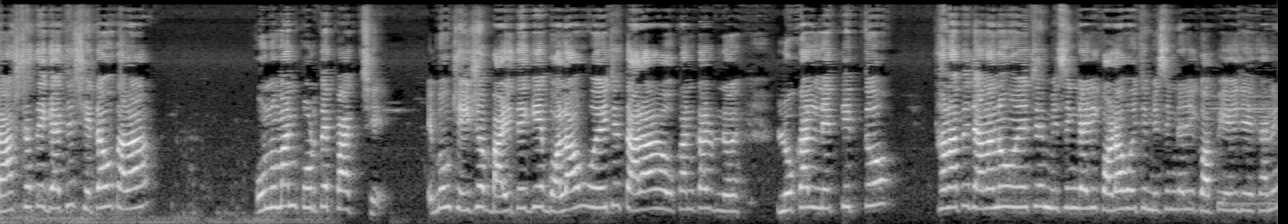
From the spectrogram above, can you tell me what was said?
কার সাথে গেছে সেটাও তারা অনুমান করতে পারছে। এবং সেই সব বাড়িতে গিয়ে বলাও হয়েছে, তারা ওখানকার লোকাল নেতৃত্ব থানাতে জানানো হয়েছে মিসিং ডায়েরি করা হয়েছে মিসিং ডায়েরি কপি এই যে এখানে।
